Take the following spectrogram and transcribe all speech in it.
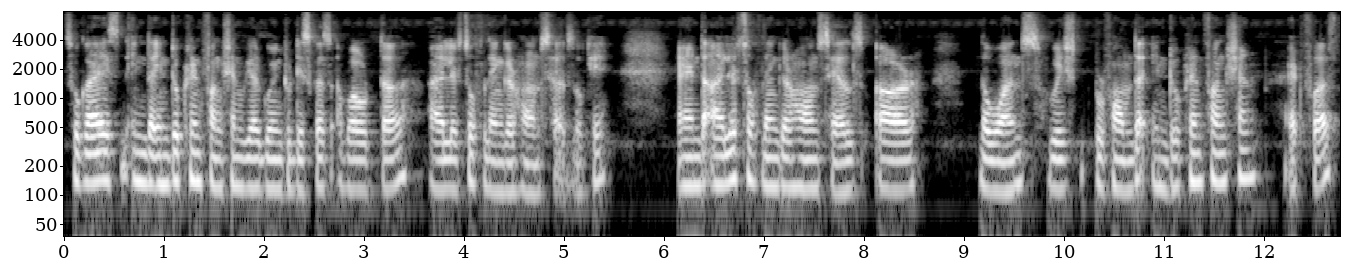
so guys in the endocrine function we are going to discuss about the islets of Langerhans cells okay? And the islets of Langerhans cells are the ones which perform the endocrine function at first.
